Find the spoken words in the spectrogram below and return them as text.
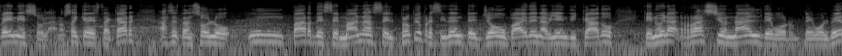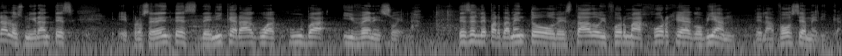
venezolanos. Hay que destacar, hace tan solo un par de semanas el propio presidente Joe Biden había indicado que no era racional devolver a los migrantes eh, procedentes de Nicaragua, Cuba y Venezuela. Desde el Departamento de Estado informa Jorge Agobián de La Voz de América.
